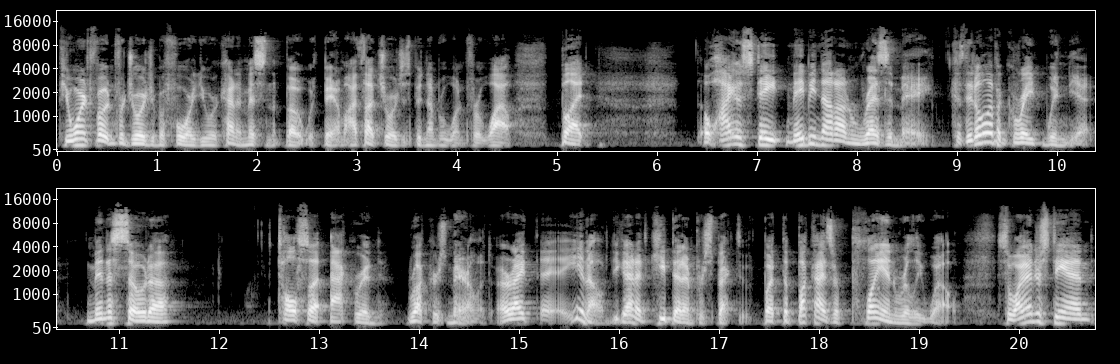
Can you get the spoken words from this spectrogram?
If you weren't voting for Georgia before, you were kind of missing the boat with Bama. I thought Georgia's been number one for a while. But Ohio State, maybe not on resume, because they don't have a great win yet. Minnesota, Tulsa, Akron, Rutgers, Maryland. All right. Uh, You know, you got to keep that in perspective. But the Buckeyes are playing really well. So I understand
